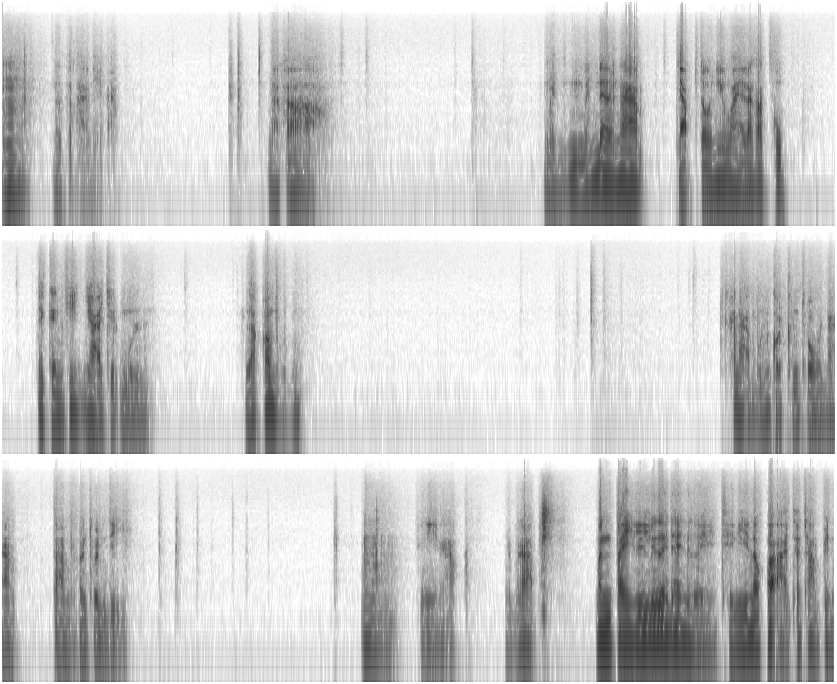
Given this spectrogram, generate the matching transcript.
อืมลักษณะนี้ครับแล้วก็เหมือนเหมือนเดิมนะครับ จับตัวนี้ไว้แล้วก็กรุ๊ปในการคลิกย้าจุดหมุน แล้วก็หมุน ข ณะหมุนกดคอนโทรลนะครับ ตามด้วยคอนโทรลดีอืมอย่างนี้นะครับเห็นไหมครับ มันไปเรื่อยๆได้เลย ทีนี้เราก็อาจจะทำเป็น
